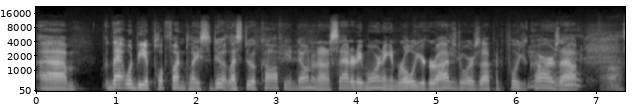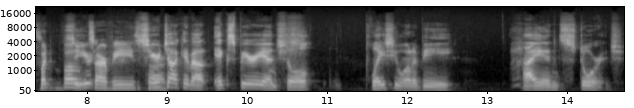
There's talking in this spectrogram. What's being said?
um, that would be a pl- fun place to do it. Let's do a coffee and donut on a Saturday morning and roll your garage doors up and pull your cars out. But boats, you're- RVs, So you're cars- talking about experiential place you want to be, high end storage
